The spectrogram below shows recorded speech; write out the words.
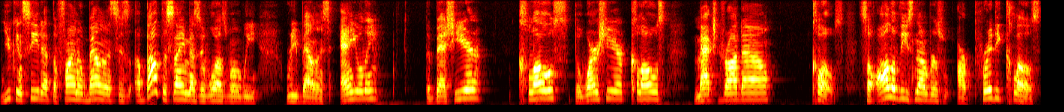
you can see that the final balance is about the same as it was when we rebalance annually. The best year, close. The worst year, close. Max drawdown, close. So all of these numbers are pretty close.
